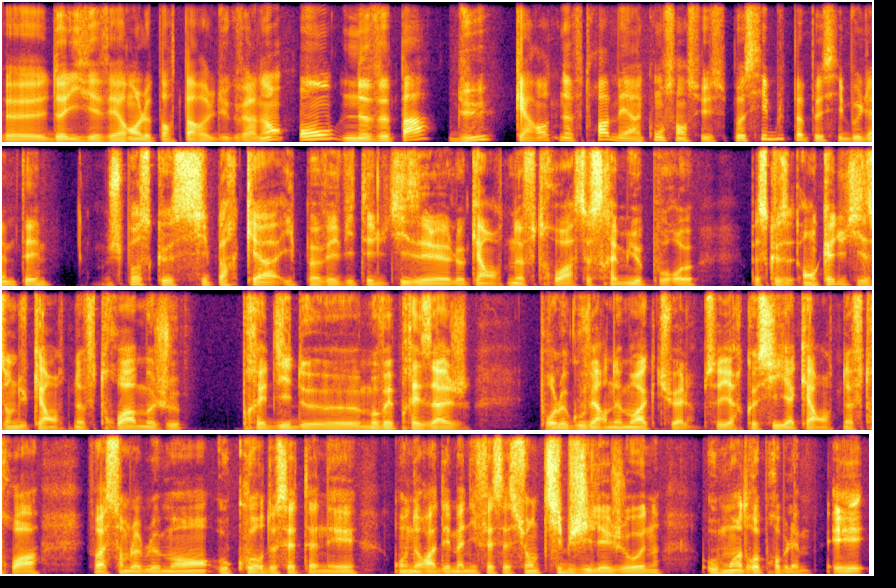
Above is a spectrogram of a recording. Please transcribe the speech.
d'Olivier Véran, le porte-parole du gouvernement. On ne veut pas du 49-3, mais un consensus. Possible, pas possible, William T? Je pense que si par cas ils peuvent éviter d'utiliser le 49.3, ce serait mieux pour eux. Parce que en cas d'utilisation du 49.3, moi je prédis de mauvais présages pour le gouvernement actuel. C'est-à-dire que s'il y a 49.3, vraisemblablement, au cours de cette année, on aura des manifestations type gilet jaune au moindre problème. Et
